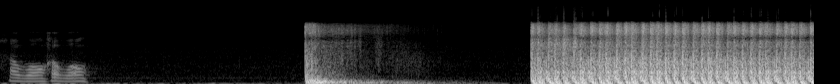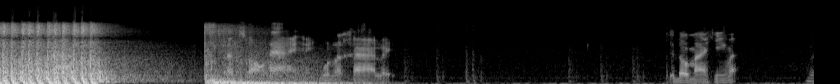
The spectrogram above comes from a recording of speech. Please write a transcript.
เข้าวงเข้าวงชั้นสองหายมูลค่าเลย จะโดนมาคิงละ กำ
